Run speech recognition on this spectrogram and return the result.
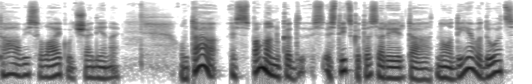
tā visu laiku līdz šai dienai. Un tā es pamanu, ka es, es ticu, ka tas arī ir tā no Dieva dots,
